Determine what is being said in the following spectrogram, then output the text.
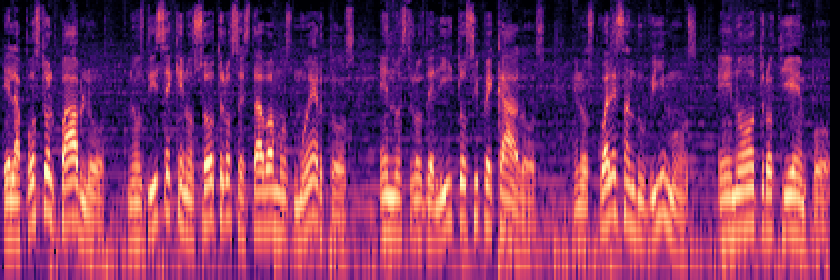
El apóstol Pablo nos dice que nosotros estábamos muertos en nuestros delitos y pecados, en los cuales anduvimos en otro tiempo,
